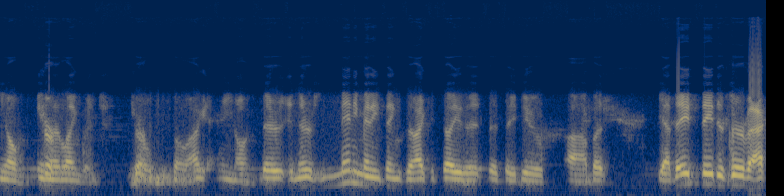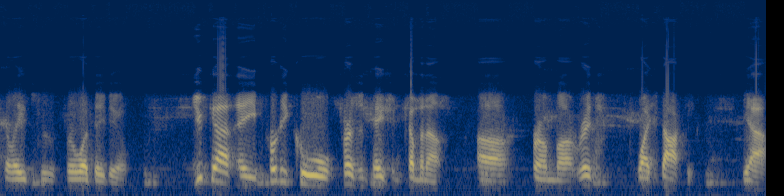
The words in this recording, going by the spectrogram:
you know, in Sure. their language. So, so I, you know, there and there's many, many things that I could tell you that, that they do. Uh, but yeah, they they deserve accolades for, for what they do. You've got a pretty cool presentation coming up uh, from uh, Rich Wistocki. Yeah.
